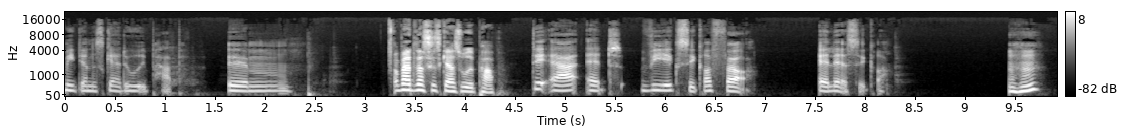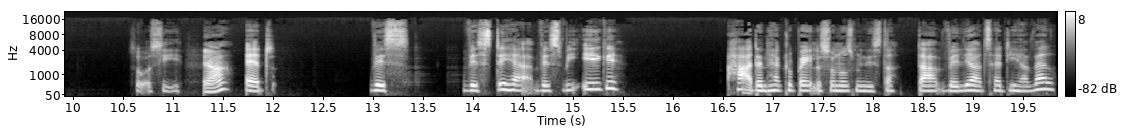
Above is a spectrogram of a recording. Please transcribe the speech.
medierne skærer det ud i pap. Øhm... Og hvad er det, der skal skæres ud i pap? Det er, at vi ikke sikrer før alle er sikre. Mhm. Så at sige. Ja. At hvis hvis det her, hvis vi ikke har den her globale sundhedsminister, der vælger at tage de her valg,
